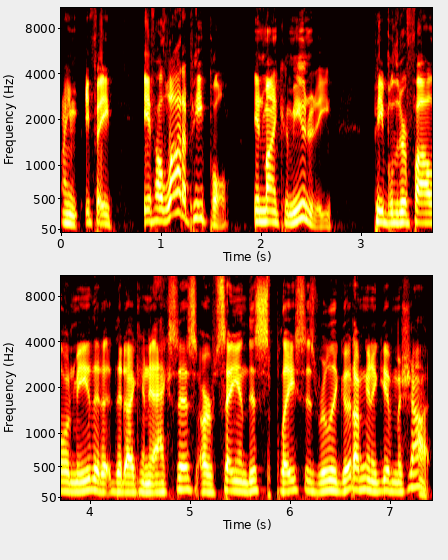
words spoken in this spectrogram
I mean, if a if a lot of people in my community, people that are following me that that I can access, are saying this place is really good, I'm going to give them a shot.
